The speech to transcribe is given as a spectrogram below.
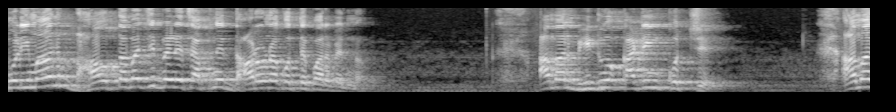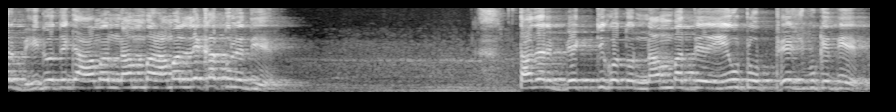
পরিমাণ ভাওতাবাজি বেড়েছে, আপনি ধারণা করতে পারবেন না। আমার ভিডিও কাটিং করছে। আমার ভিডিও থেকে আমার নাম্বার, আমার লেখা তুলে দিয়ে। তাদের ব্যক্তিগত নাম্বার দিয়ে ইউটিউব ফেসবুকে দিয়ে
